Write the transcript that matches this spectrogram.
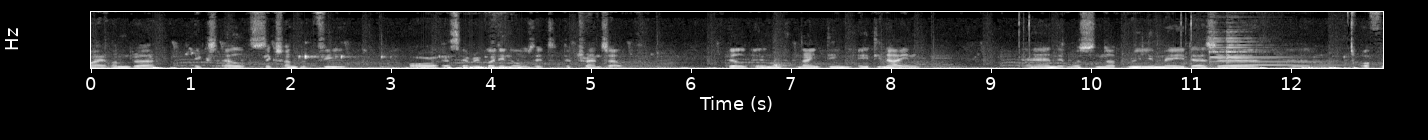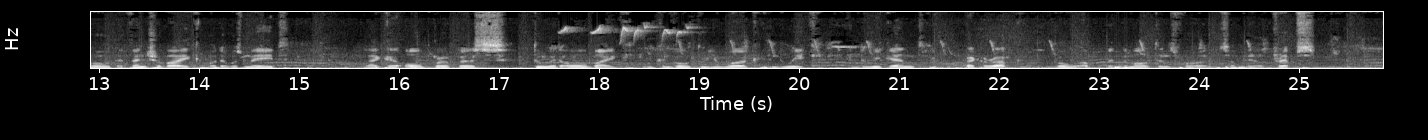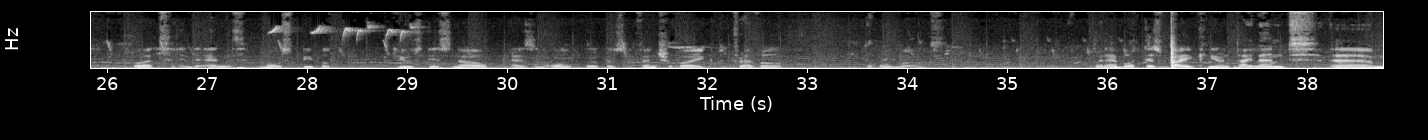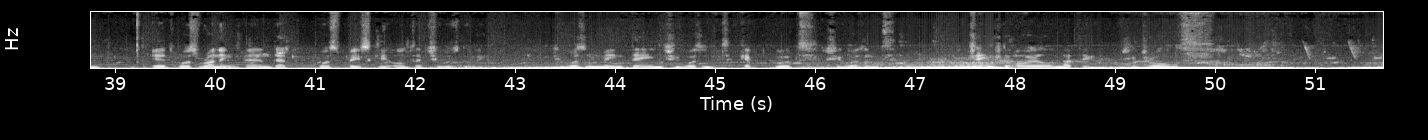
my Honda XL 600V or as everybody knows it, the Transalp. Built in 1989 and it was not really made as a um, off-road adventure bike but it was made like an all-purpose do-it-all bike. You can go to your work in the week, in the weekend you can pack her up, go up in the mountains for some little trips but in the end most people use this now as an all-purpose adventure bike to travel the whole world. When I bought this bike here in Thailand um, it was running and that was basically all that she was doing. She wasn't maintained, she wasn't kept good, she wasn't changed the oil, nothing. She drove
